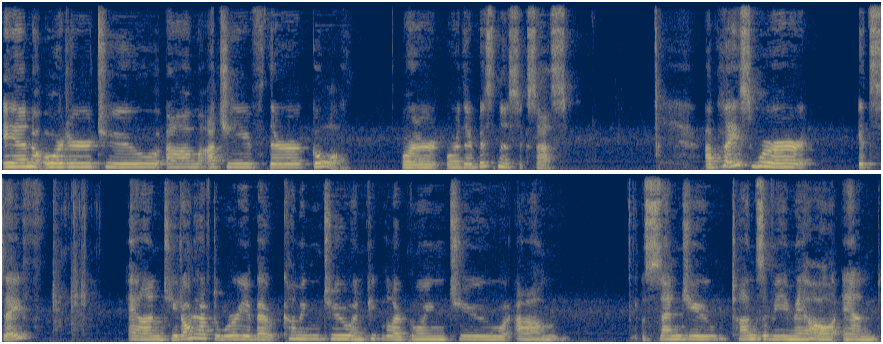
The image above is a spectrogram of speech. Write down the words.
in order to um, achieve their goal or, or their business success. A place where it's safe and you don't have to worry about coming to and people are going to um, send you tons of email and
